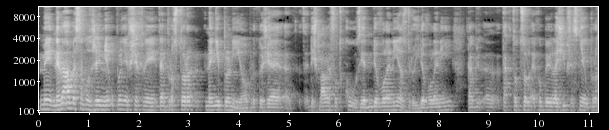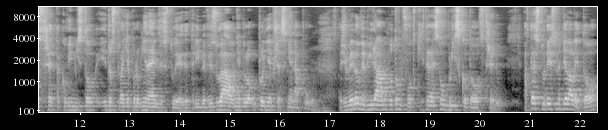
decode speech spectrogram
my nemáme samozřejmě úplně všechny, ten prostor není plný, jo, protože eh, když máme fotku z jedné dovolený a z druhé dovolený, tak, eh, tak to, co jakoby leží přesně uprostřed, takový místo i dost pravděpodobně neexistuje, který by vizuálně bylo úplně přesně na půl. Takže my jenom vybíráme potom fotky, které jsou blízko toho středu. A v té studii jsme dělali to,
